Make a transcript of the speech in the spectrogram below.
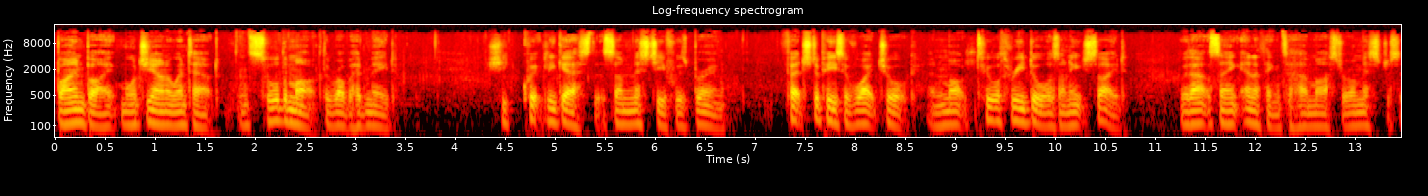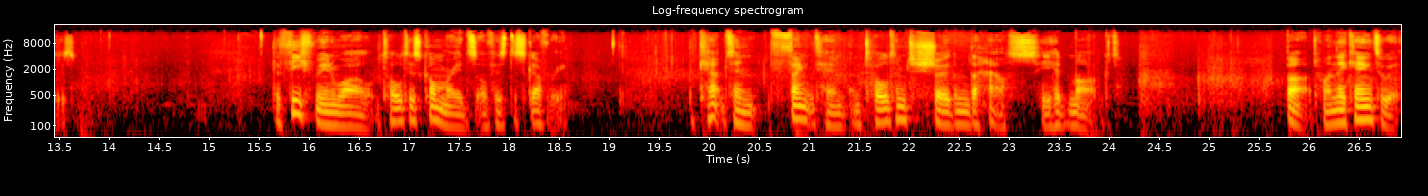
By and by, Morgiana went out and saw the mark the robber had made. She quickly guessed that some mischief was brewing fetched a piece of white chalk, and marked two or three doors on each side, without saying anything to her master or mistresses. The thief, meanwhile, told his comrades of his discovery. The captain thanked him and told him to show them the house he had marked. But when they came to it,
